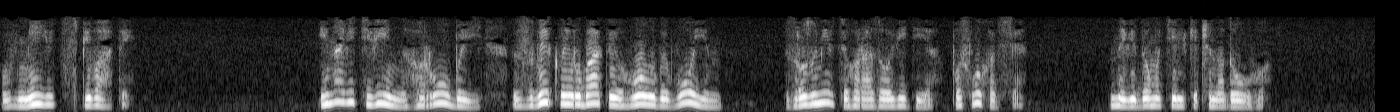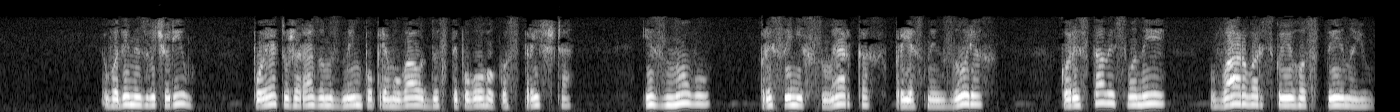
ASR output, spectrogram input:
вміють співати. І навіть він, грубий, звиклий рубати голови воїн, зрозумів цього разу Овідія, послухався, невідомо тільки чи надовго. В один із вечорів поет уже разом з ним попрямував до степового кострища, і знову, при синіх смерках, при ясних зорях, користались вони варварською гостиною,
